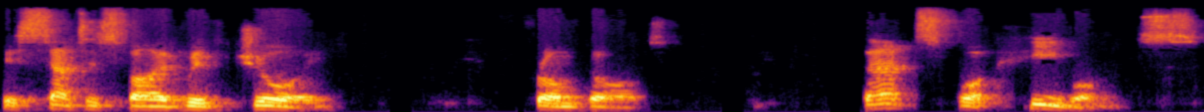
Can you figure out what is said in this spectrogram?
is satisfied with joy from God. That's what he wants.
